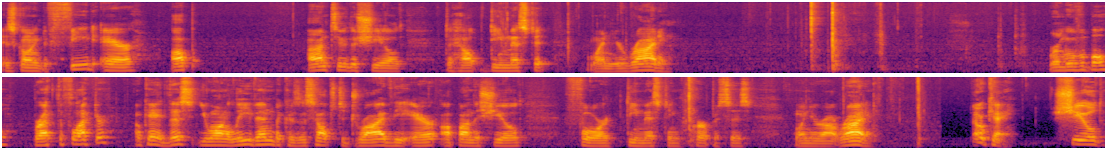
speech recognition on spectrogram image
is going to feed air up onto the shield to help demist it when you're riding. Removable breath deflector. Okay, this you want to leave in because this helps to drive the air up on the shield for demisting purposes when you're out riding. Okay, shield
